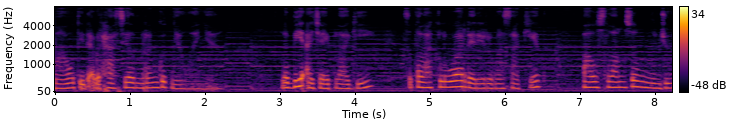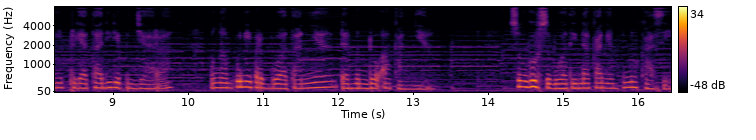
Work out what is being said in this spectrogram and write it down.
mau tidak berhasil merenggut nyawanya. Lebih ajaib lagi, setelah keluar dari rumah sakit, Paus langsung mengunjungi pria tadi di penjara, mengampuni perbuatannya dan mendoakannya. Sungguh sebuah tindakan yang penuh kasih.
